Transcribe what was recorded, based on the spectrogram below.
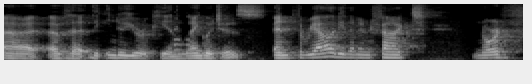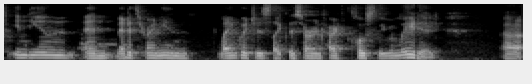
uh, of the, the Indo European languages and the reality that, in fact, North Indian and Mediterranean languages like this are, in fact, closely related uh,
